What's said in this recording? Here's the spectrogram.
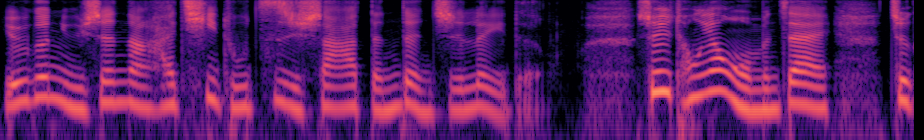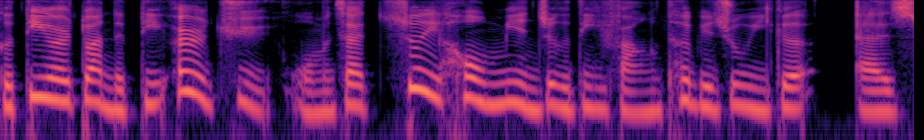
有一个女生呢，还企图自杀等等之类的。所以，同样，我们在这个第二段的第二句，我们在最后面这个地方特别注意一个 as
